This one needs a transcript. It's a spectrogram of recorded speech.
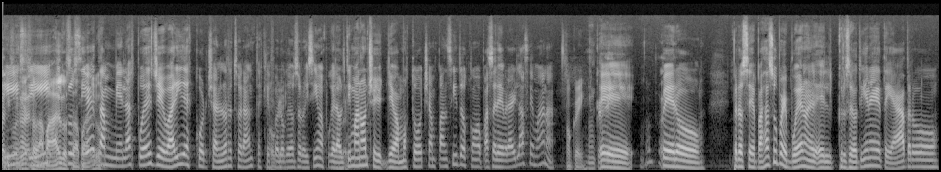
algo- sí, algo, inclusive también las puedes llevar y descorchar en los restaurantes, que fue Ok. lo que nosotros hicimos, porque la última noche llevamos todos champancitos como para celebrar la semana. Ok. Eh, pero, pero se pasa súper bueno. El, el crucero tiene teatro,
